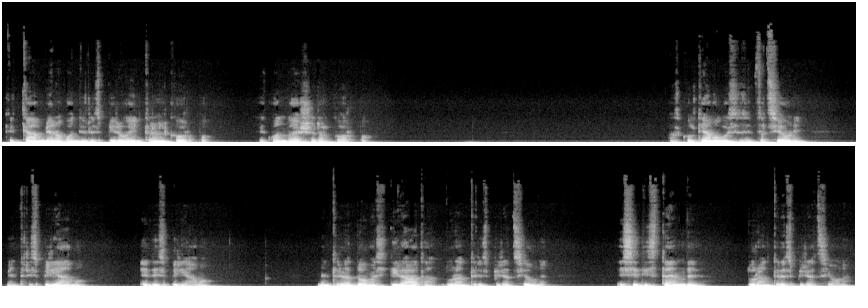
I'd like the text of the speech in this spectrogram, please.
che cambiano quando il respiro entra nel corpo e quando esce dal corpo. Ascoltiamo queste sensazioni mentre ispiriamo ed espiriamo, mentre l'addome si dilata durante l'ispirazione e si distende durante l'espirazione.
